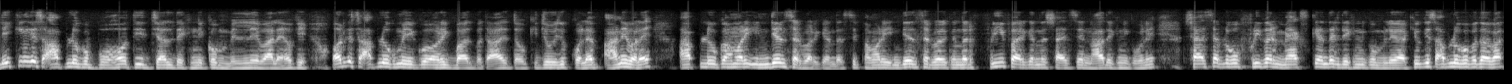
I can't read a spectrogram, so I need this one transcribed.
लेकिन आप लोग बहुत जल्द देखने को मिलने वाला है ओके और कैसे आप लोग में एक और एक बात बता देता हूँ कि जो जो कोलैब आने वाला है, आप लोग को हमारे इंडियन सर्वर के अंदर, सिर्फ़ हमारे इंडियन सर्वर के अंदर फ्री फायर के अंदर शायद से ना देखने को मिले। शायद से आप लोगों को फ्री फायर मैक्स के अंदर देखने को मिलेगा, क्योंकि आप लोगों को पता होगा,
